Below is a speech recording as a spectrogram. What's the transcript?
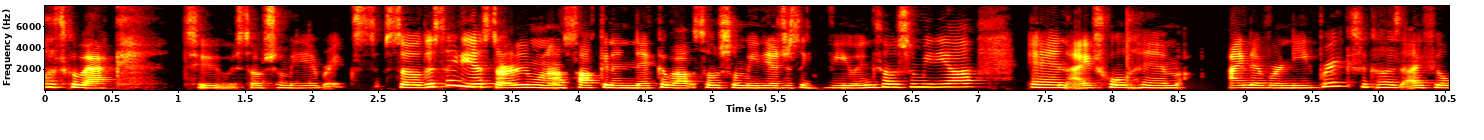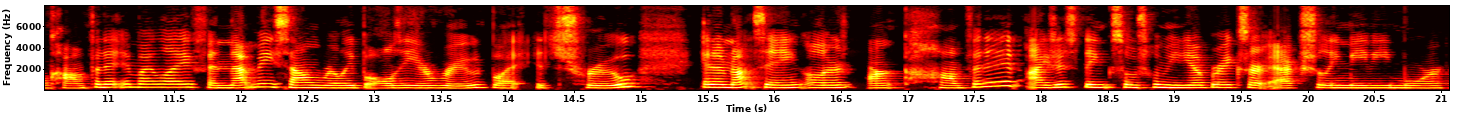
let's go back to social media breaks. So this idea started when I was talking to Nick about social media, just like viewing social media, and I told him I never need breaks because I feel confident in my life. And that may sound really ballsy or rude, but it's true. And I'm not saying others aren't confident. I just think social media breaks are actually maybe more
